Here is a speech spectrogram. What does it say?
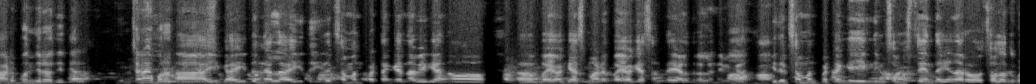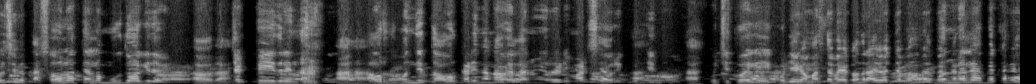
ಮಾಡಿ ಬಂದಿರೋದು ಇದೆಲ್ಲ. ಚೆನ್ನಾಗಿ ಬರುತ್ತೆ. ಈಗ ಇದನ್ನೆಲ್ಲ ಇದ್- ಇದಕ್ ಸಂಬಂಧಪಟ್ಟಂಗೆ ನಾವೀಗೇನು ಬಯೋಗ್ಯಾಸ್ ಮಾಡಿ ಬಯೋಗ್ಯಾಸ್ ಅಂತ ಹೇಳಿದ್ರಲ್ಲ ನೀವು ಇದಕ್ ಸಂಬಂಧಪಟ್ಟಂಗೆ ಈಗ ನಿಮ್ ಸಂಸ್ಥೆಯಿಂದ ಏನಾದ್ರು ಸವಲತ್ತುಗಳು ಸಿಗುತ್ತಾ? ಸವಲತ್ತೆಲ್ಲ ಮುಗ್ದೋಗಿದಾವೆ ಹೌದಾ? ಜಟ್ಪಿ ಇದರಿಂದ. ಅವ್ರದ್ದು ಬಂದಿತ್ತು. ಅವ್ರ ಕಡೆಯಿಂದ ನಾವೆಲ್ಲಾನು ರೆಡಿ ಮಾಡಿಸಿ ಅವ್ರಿಗೆ ಕೊಟ್ಟಿದ್ವಿ ಉಚಿತವಾಗಿ ಈಗ ಮತ್ತೆ ಬೇಕಂದ್ರೆ ಅಯೋಧ್ಯೆ ಬಂದ್ಮೇಲೆ ಬಂದ್ಮೇಲೆ ಬೇಕಾದ್ರೆ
